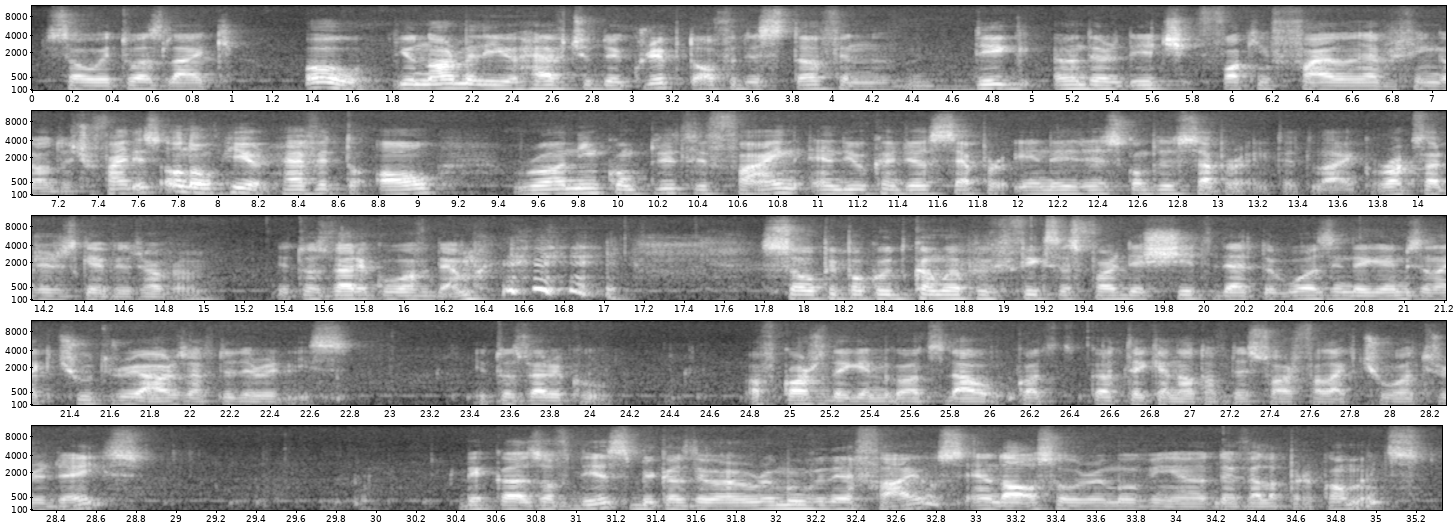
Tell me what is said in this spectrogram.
So it was like oh you normally you have to decrypt all of this stuff and dig under each fucking file and everything out to find this. Oh no here have it all running completely fine and you can just separate and it is completely separated like Rockstar just gave it to everyone. It was very cool of them. So people could come up with fixes for the shit that was in the games in like 2-3 hours after the release. It was very cool. Of course the game got, got, got taken out of the store for like 2 or 3 days. Because of this because they were removing the files and also removing uh, developer comments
